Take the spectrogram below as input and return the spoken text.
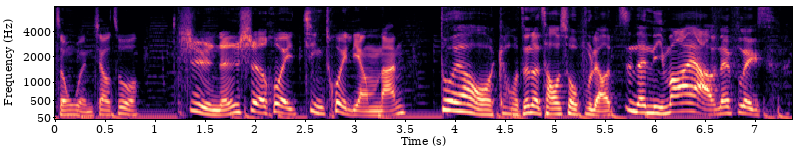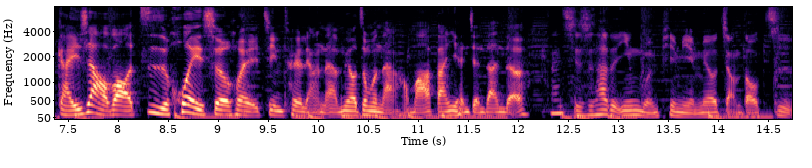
中文叫做《智能社会进退两难》。对啊，我靠，我真的超受不了！智能你妈呀！Netflix 改一下好不好？智慧社会进退两难，没有这么难好吗？翻译很简单的。但其实它的英文片名也没有讲到智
